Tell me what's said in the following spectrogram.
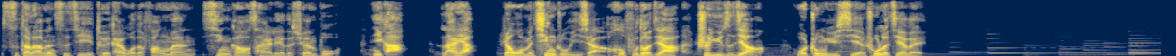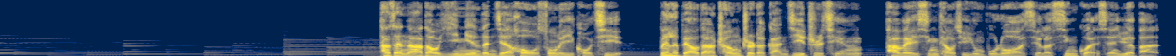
斯特拉文斯基推开我的房门，兴高采烈地宣布：“尼卡，来呀，让我们庆祝一下，喝伏特加，吃鱼子酱。我终于写出了结尾。”他在拿到移民文件后松了一口气。为了表达诚挚的感激之情，他为星条旗永不落写了新管弦乐版，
